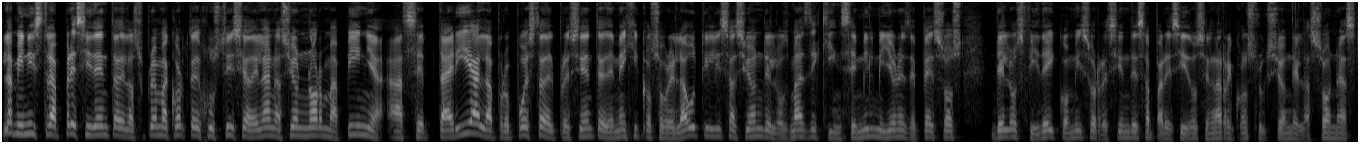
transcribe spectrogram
La ministra presidenta de la Suprema Corte de Justicia de la Nación, Norma Piña, aceptaría la propuesta del presidente de México sobre la utilización de los más de 15 mil millones de pesos de los fideicomisos recién desaparecidos en la reconstrucción de las zonas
